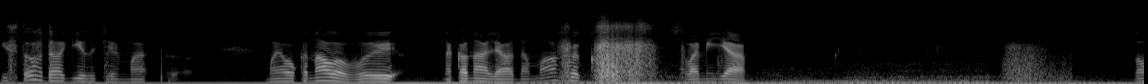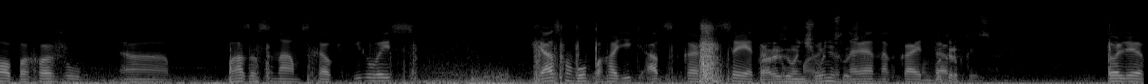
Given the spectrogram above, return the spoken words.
И что ж, дорогие зрители мо моего канала, вы на канале Адамашек. С вами я. Снова прохожу э, база Снамс Hell Heroes. Сейчас мы будем проходить адское шоссе. Это, а рыжего ничего не слышно? Наверное, какая-то... То ли...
